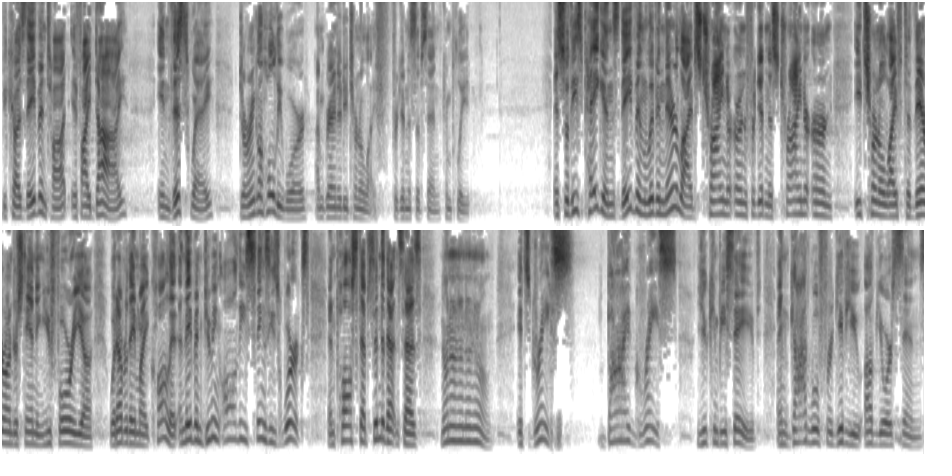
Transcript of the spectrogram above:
Because they've been taught if I die in this way during a holy war, I'm granted eternal life, forgiveness of sin, complete. And so these pagans, they've been living their lives trying to earn forgiveness, trying to earn eternal life to their understanding, euphoria, whatever they might call it. And they've been doing all these things, these works. And Paul steps into that and says, no, no, no, no, no. It's grace. By grace, you can be saved. And God will forgive you of your sins.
